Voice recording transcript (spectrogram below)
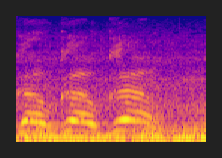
Go, go, go!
